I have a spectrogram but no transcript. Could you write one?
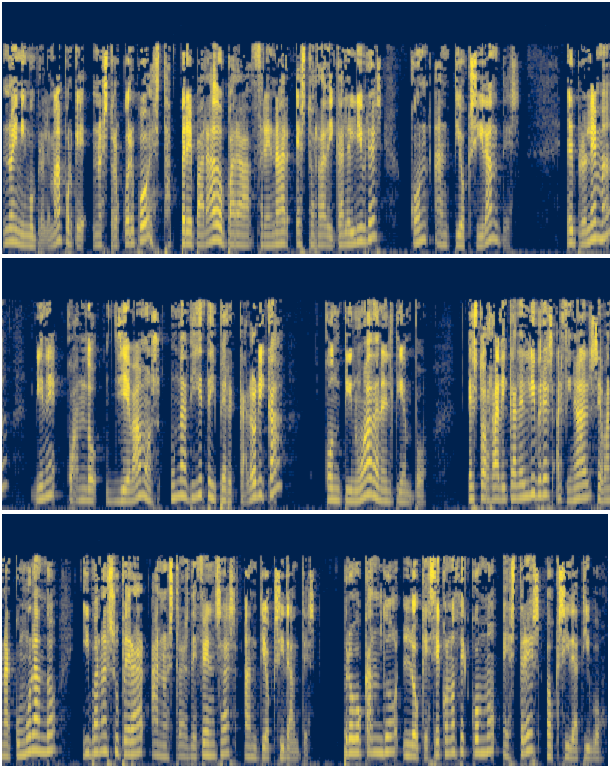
no hay ningún problema, porque nuestro cuerpo está preparado para frenar estos radicales libres con antioxidantes. El problema viene cuando llevamos una dieta hipercalórica continuada en el tiempo. Estos radicales libres al final se van acumulando y van a superar a nuestras defensas antioxidantes provocando lo que se conoce como estrés oxidativo.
